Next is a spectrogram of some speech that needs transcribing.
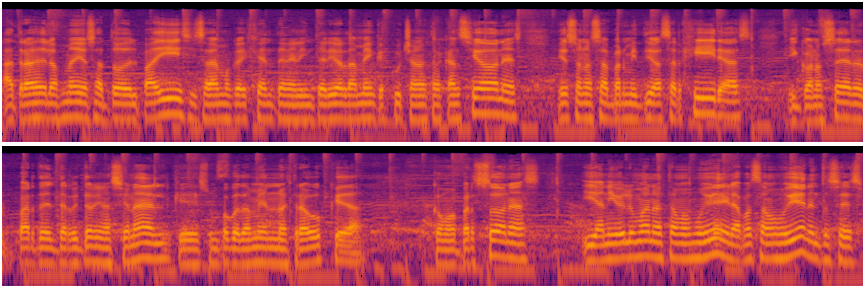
a través de los medios a todo el país y sabemos que hay gente en el interior también que escucha nuestras canciones y eso nos ha permitido hacer giras y conocer parte del territorio nacional, que es un poco también nuestra búsqueda como personas y a nivel humano estamos muy bien y la pasamos muy bien, entonces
